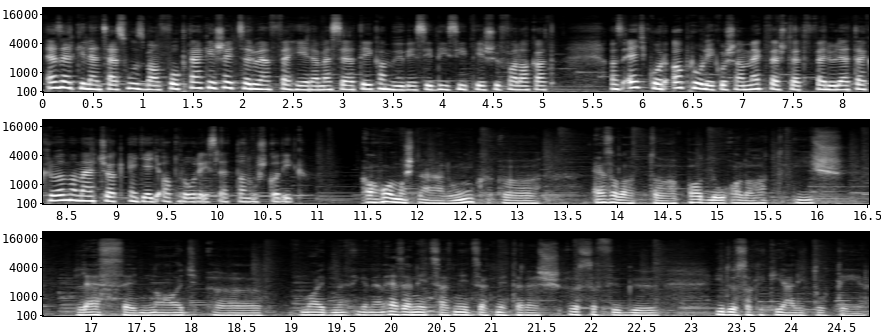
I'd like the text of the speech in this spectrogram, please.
1920-ban fogták és egyszerűen fehére meszelték a művészi díszítésű falakat. Az egykor aprólékosan megfestett felületekről ma már csak egy-egy apró részlet tanúskodik. Ahol most állunk, ez alatt a padló alatt is lesz egy nagy, majd igen, 1400 négyzetméteres összefüggő időszaki kiállító tér,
